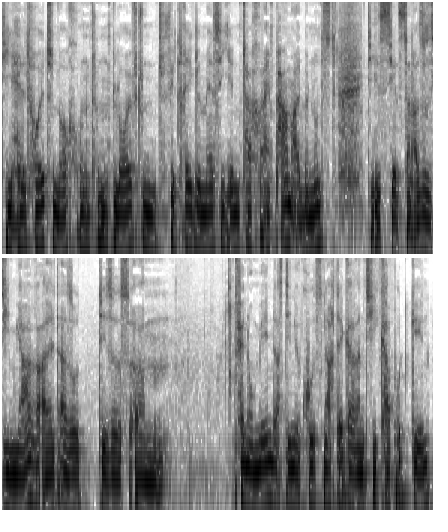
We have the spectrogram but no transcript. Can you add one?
die hält heute noch und, und läuft und wird regelmäßig jeden Tag ein paar Mal benutzt. Die ist jetzt dann also sieben Jahre alt. Also dieses ähm, Phänomen, dass Dinge kurz nach der Garantie kaputt gehen,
